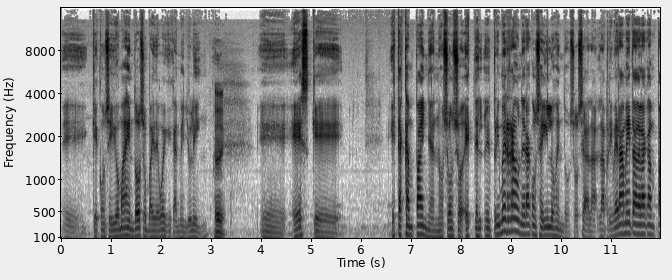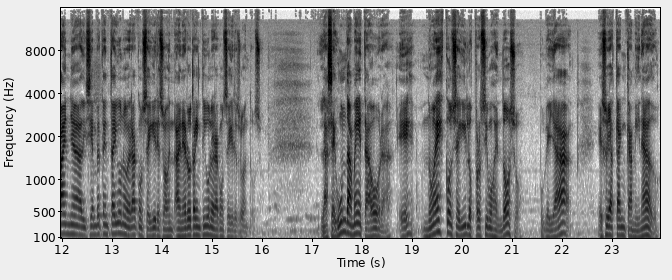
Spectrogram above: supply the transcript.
eh, que consiguió más endosos, by the way, que Carmen Yulín, eh, es que estas campañas no son... el, primer round era conseguir los endosos. O sea, la, primera meta de la campaña a diciembre 31 era conseguir esos... A enero 31 era conseguir esos endosos. La segunda meta ahora es no es conseguir los próximos endosos, porque ya eso ya está encaminado,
